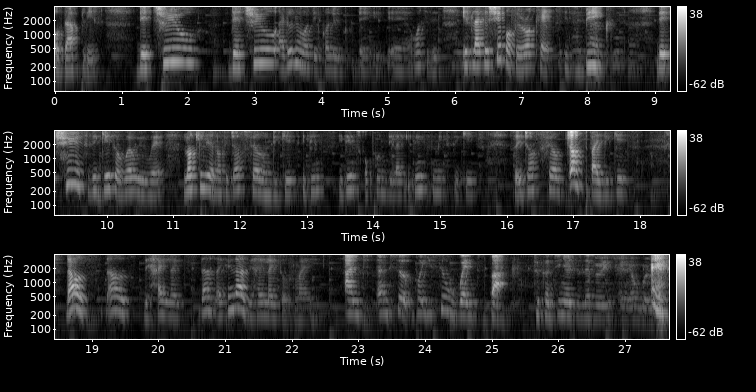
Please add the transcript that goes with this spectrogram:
of that place. They threw they threw i don't know what they call it uh, uh, what is it? It's like a shape of a rocket. It's big. They threw it to the gate of where we were luckily enough it just fell on the gate. It didn't it didn't open the like it didn't meet the gate. So it just fell just by the gate. That was that was the highlights. That's i think that's the highlight of my And and so, but you still went back to continue delivering in your work. during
